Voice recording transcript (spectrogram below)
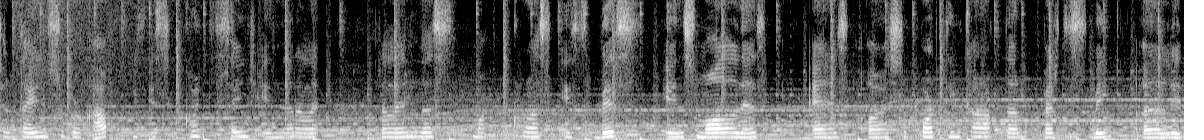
certain super cup, which is good change in rel relentless Macross is best in small deaths as a supporting character versus being a lead.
